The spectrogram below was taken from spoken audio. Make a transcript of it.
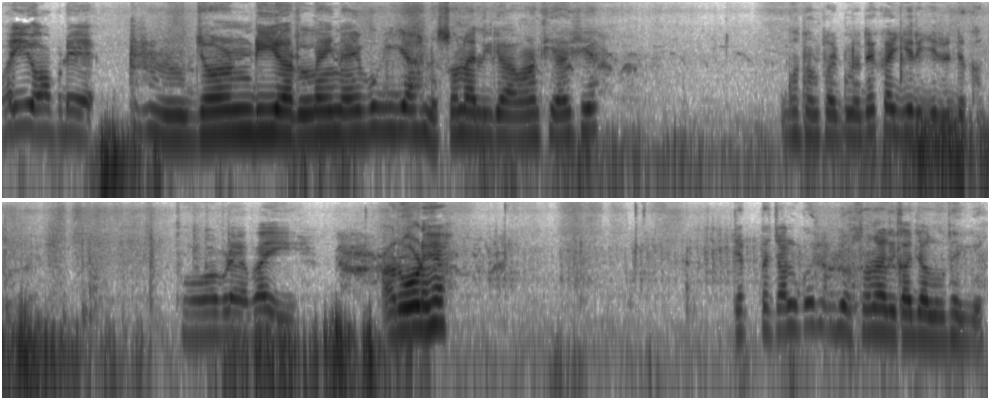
ભાઈઓ, આપણે જોન ડિયર લઈને આવી ગયા અને સોનાલિકા વાંથી આવીએ ગૌતમ સાહેબનો દેખાય જીરી જીરી દેખાતો તો આપણે ભાઈ, આ રોડ હે. ટ્રેક્ટર ચાલુ કરી દીધો સોનાલિકા ચાલુ થઈ ગયો.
